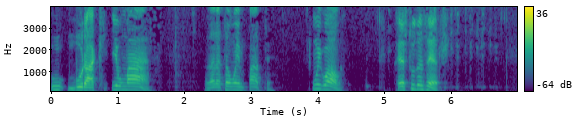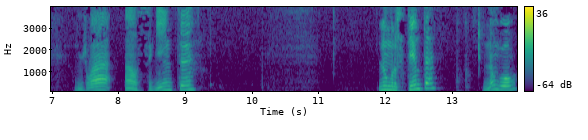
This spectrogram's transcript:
o Burak Ilmaz. A dar então o um empate. Um igual. O resto tudo a zeros. Vamos lá ao seguinte. Número 70. Não gol.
